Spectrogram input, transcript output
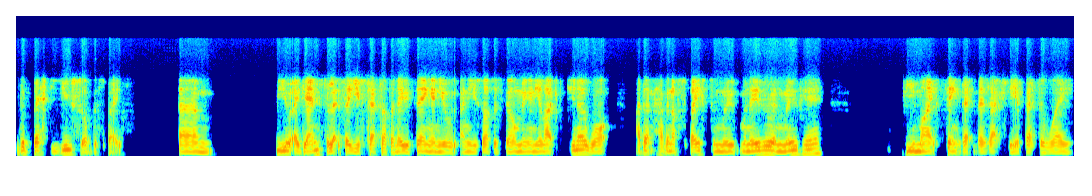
the best use of the space? Um, you again, so let's say you've set up and everything and you and you started filming and you're like, do you know what? I don't have enough space to move, maneuver and move here. You might think that there's actually a better way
